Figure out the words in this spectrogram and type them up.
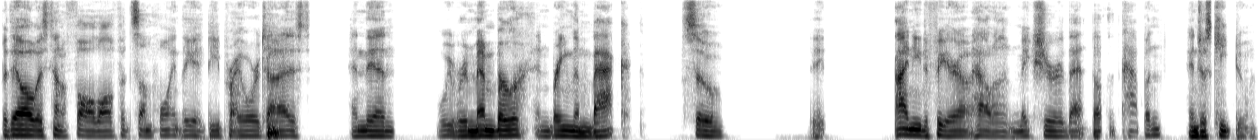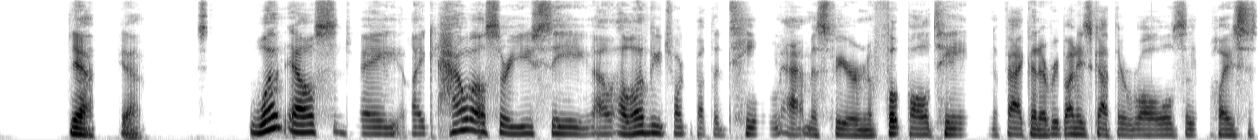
but they always kind of fall off at some point. They get hmm. deprioritized and then we remember and bring them back. So it, I need to figure out how to make sure that doesn't happen and just keep doing. Yeah. Yeah. What else, Jay? Like, how else are you seeing? I, I love you talk about the team atmosphere and the football team, the fact that everybody's got their roles and places.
